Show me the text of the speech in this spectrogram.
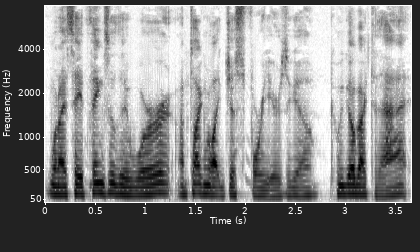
when I say things as they were, I'm talking about like just four years ago. Can we go back to that?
